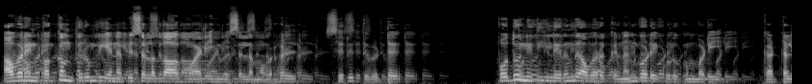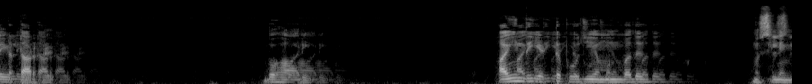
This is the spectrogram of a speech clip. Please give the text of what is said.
அவரின் பக்கம் திரும்பிய நபி ஸல்லல்லாஹு அலைஹி வசல்லம் அவர்கள் சிரித்துவிட்டு பொது நிதியிலிருந்து அவருக்கு நன்கொடை கொடுக்கும்படி கட்டளையிட்டார்கள். புகாரி. ஐந்து எட்டு பூஜ்ஜியம் ஒன்பது. முஸ்லிம்.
